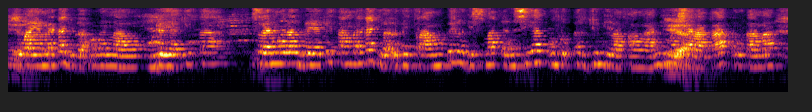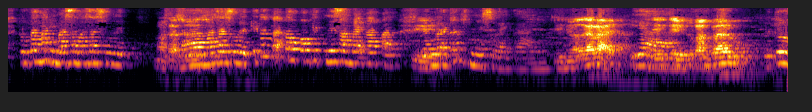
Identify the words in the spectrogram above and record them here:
yeah. supaya mereka juga mengenal budaya kita. Selain mengenal budaya kita, mereka juga lebih terampil, lebih smart dan siap untuk terjun di lapangan, di yeah. masyarakat, terutama terutama di masa-masa sulit. Masa sulit. Nah, masa sulit. Kita nggak tahu COVID ini sampai kapan, yeah. dan mereka harus menyesuaikan. Di negara ya. Iya. Di kehidupan baru. Betul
